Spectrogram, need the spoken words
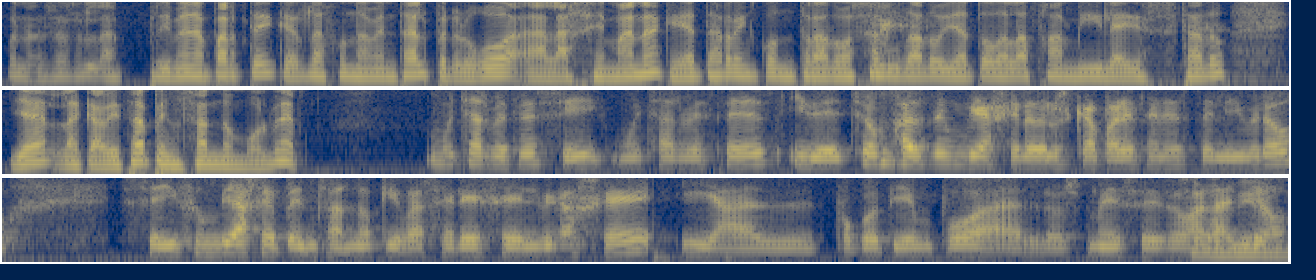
Bueno, esa es la primera parte, que es la fundamental, pero luego a la semana que ya te has reencontrado, has saludado ya toda la familia y has estado ya la cabeza pensando en volver. Muchas veces sí, muchas veces, y de hecho más de un viajero de los que aparece en este libro se hizo un viaje pensando que iba a ser ese el viaje y al poco tiempo, a los meses o al año,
